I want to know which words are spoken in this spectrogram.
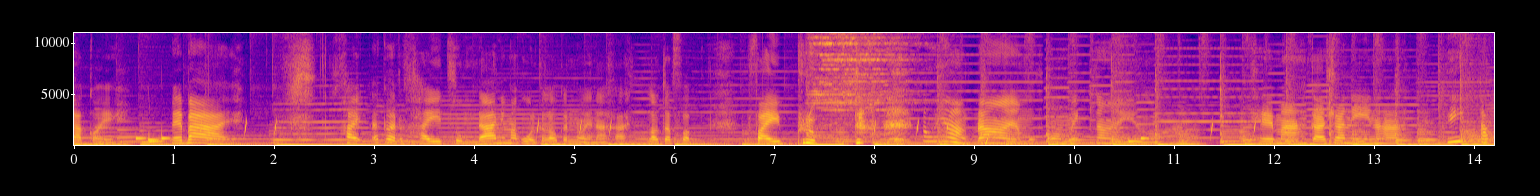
ลาก่อยบ๊ายบาย ใครถ้าเกิดใครสุ่มได้นี่มาอวดกับเรากันหน่อยนะคะ เราจะแบบไฟพรึบเราอยากได้อะมุกออนไม่ได้อะโอเคมากาชานี้นะคะเฮ้ย not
